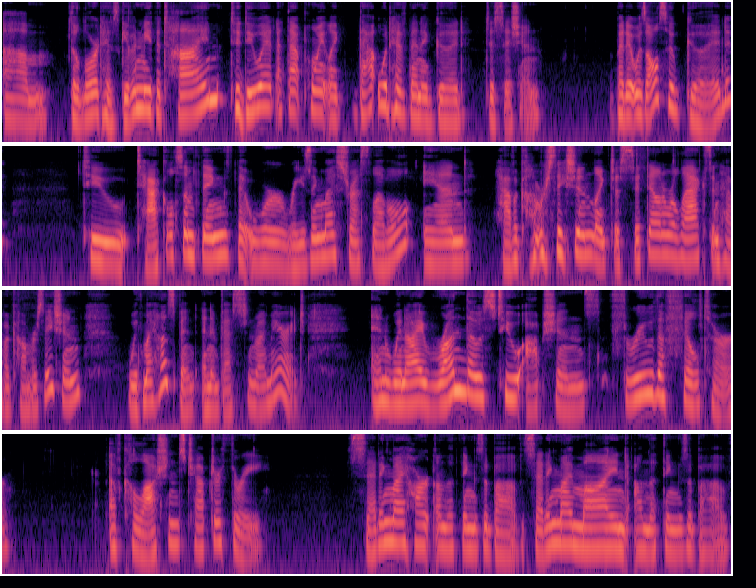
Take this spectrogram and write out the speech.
Um, the Lord has given me the time to do it at that point. Like that would have been a good decision. But it was also good to tackle some things that were raising my stress level and have a conversation, like just sit down and relax and have a conversation with my husband and invest in my marriage. And when I run those two options through the filter of Colossians chapter 3, setting my heart on the things above, setting my mind on the things above,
